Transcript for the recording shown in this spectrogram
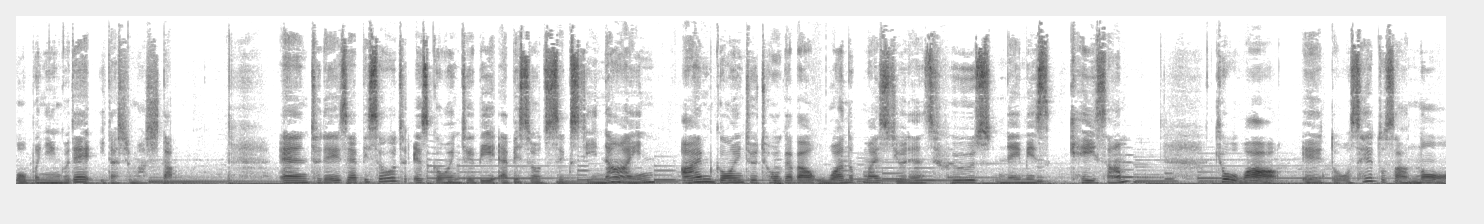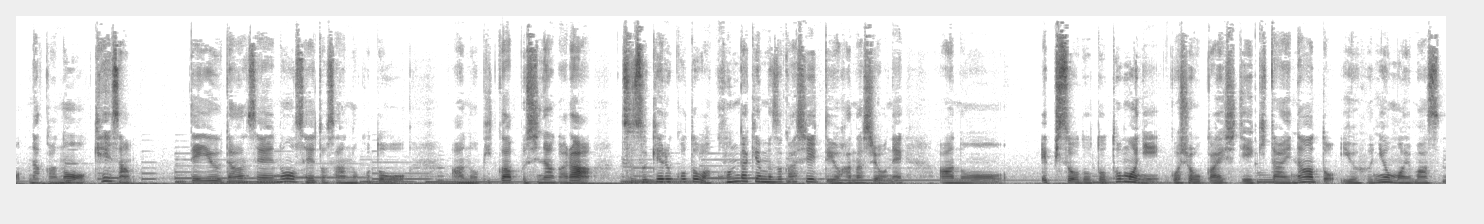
オープニングでいたしました。And today's episode is going to be episode 69. I'm going to talk about one of my students whose name is K さん。今日は、えーと、生徒さんの中の K さんっていう男性の生徒さんのことをあのピックアップしながら続けることはこんだけ難しいっていう話をねあのエピソードとともにご紹介していきたいなというふうに思います。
